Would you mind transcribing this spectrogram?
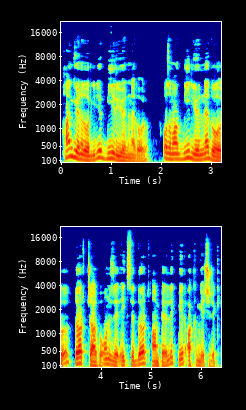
Hangi yöne doğru gidiyor? Bir yönüne doğru. O zaman bir yönüne doğru 4 çarpı 10 üzeri eksi 4 amperlik bir akım geçecek.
